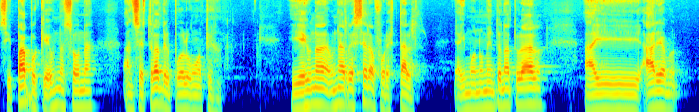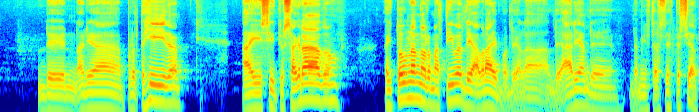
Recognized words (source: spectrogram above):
CIPA, porque es una zona ancestral del pueblo Guanteja. Y es una, una reserva forestal. Hay monumento natural, hay área, de, área protegida, hay sitios sagrados, hay toda una normativa de pues, de, la, de área de, administración especial,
